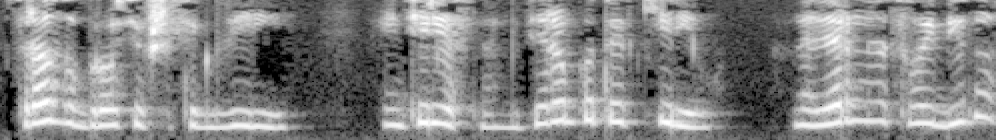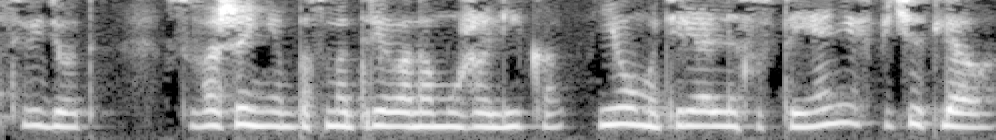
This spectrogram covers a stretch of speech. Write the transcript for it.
сразу бросившийся к двери. Интересно, где работает Кирилл? Наверное, свой бизнес ведет. С уважением посмотрела на мужа Лика. Его материальное состояние впечатляло.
